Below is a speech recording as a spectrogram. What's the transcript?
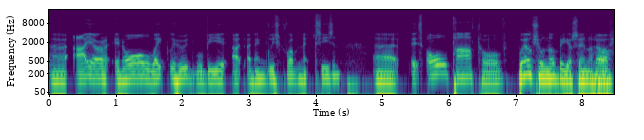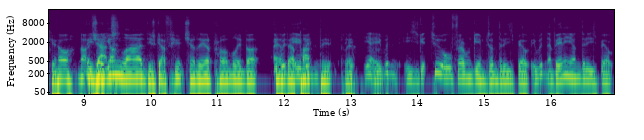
Uh, Ajer, in all likelihood, will be at an English club next season. Uh, it's all part of. Welsh will not be your centre no, half here. No, not He's a, a, young lad. He's got a future there probably, but he would, be a part player. Yeah, he wouldn't. He's got two old firm games under his belt. He wouldn't have any under his belt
